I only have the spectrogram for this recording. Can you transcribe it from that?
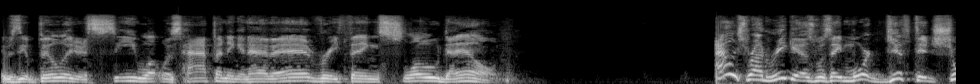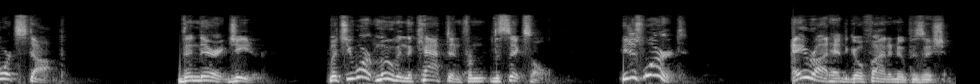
It was the ability to see what was happening and have everything slow down. Alex Rodriguez was a more gifted shortstop than Derek Jeter. But you weren't moving the captain from the six hole. You just weren't. A Rod had to go find a new position.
